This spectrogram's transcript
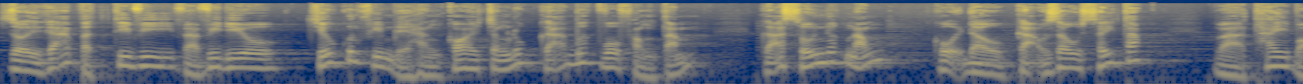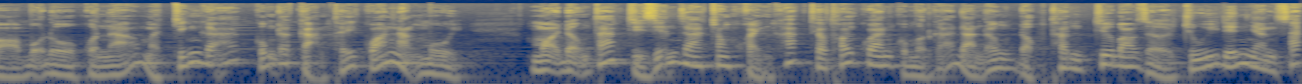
Rồi gã bật tivi và video Chiếu cuốn phim để Hằng coi Trong lúc gã bước vô phòng tắm. Gã xối nước nóng, Gội đầu cạo râu sấy tóc Và thay bỏ bộ đồ quần áo Mà chính gã cũng đã cảm thấy quá nặng mùi. Mọi động tác chỉ diễn ra trong khoảnh khắc Theo thói quen của một gã đàn ông độc thân Chưa bao giờ chú ý đến nhan sắc.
